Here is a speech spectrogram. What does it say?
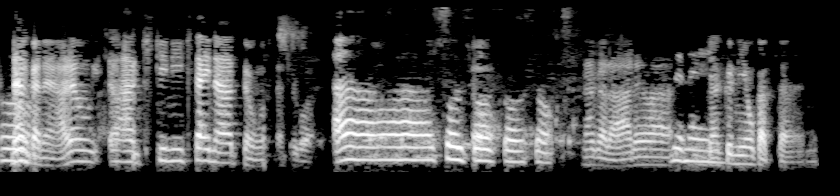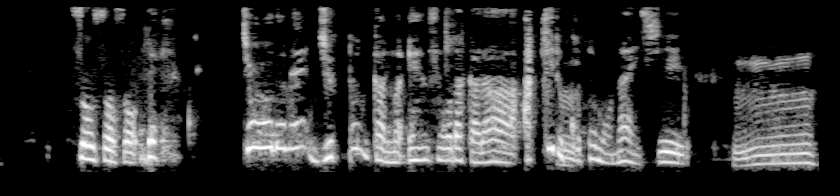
うなんかね、あれも、あー聞きに行きたいなって思った、すごい。あー、そうそうそうそう。だからあれは逆に良かったよね。そうそうそう。で、ちょうどね、10分間の演奏だから、飽きることもないし、うーん。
